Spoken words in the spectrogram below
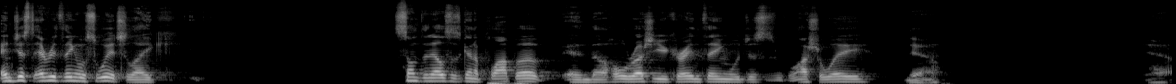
and just everything will switch. Like something else is gonna plop up, and the whole Russia Ukraine thing will just wash away. Yeah. Yeah,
